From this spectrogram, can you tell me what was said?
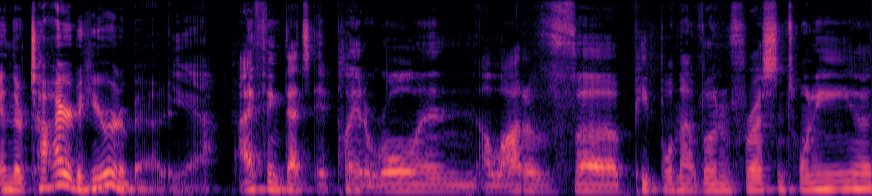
and they're tired of hearing about it. yeah, I think that's it played a role in a lot of uh, people not voting for us in twenty uh.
